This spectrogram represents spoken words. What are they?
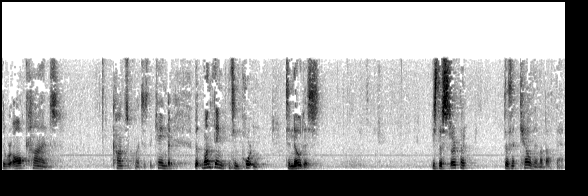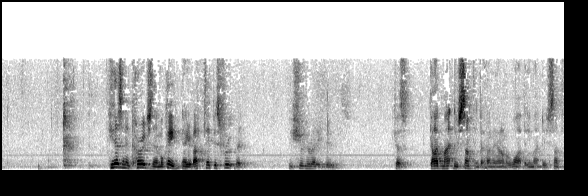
there were all kinds of consequences that came. But, but one thing that's important to notice is the serpent doesn't tell them about that. He doesn't encourage them, okay, now you're about to take this fruit, but be sure you're ready to do this. Because God might do something, but I mean, I don't know what, but He might do something.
